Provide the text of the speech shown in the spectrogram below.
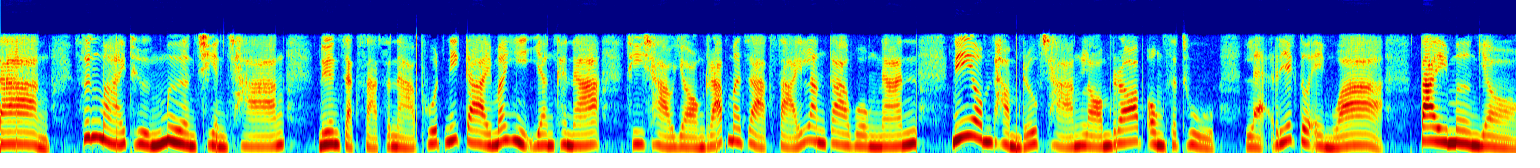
จ้าง ซึ่งหมายถึงเมืองเชียงช้าง เนื่องจากศาสนาพุทธนิกายมหิยังคณะ ที่ชาวยองรับมาจากสายลังกาวงนั้น นิยมทำรูปช้างล้อมรอบองค์สถูป และเรียกตัวเองว่า ไตเมืองยอง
